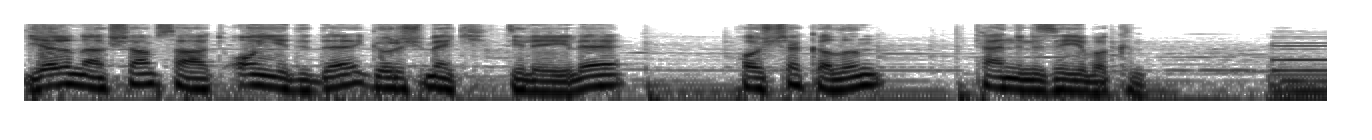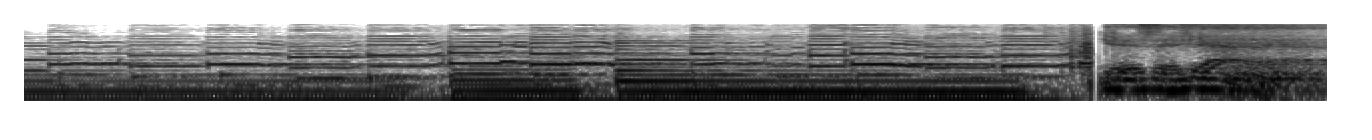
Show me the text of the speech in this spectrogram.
yarın akşam saat 17'de görüşmek dileğiyle hoşça kalın. Kendinize iyi bakın. Gezegen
